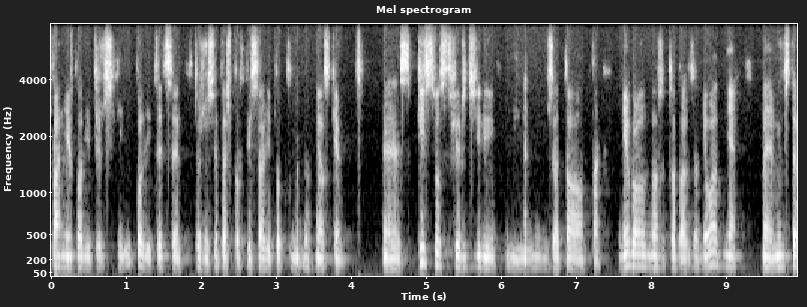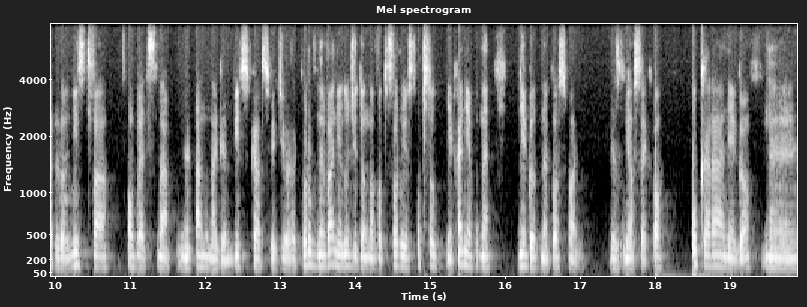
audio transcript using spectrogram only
panie polityczni i politycy, którzy się też podpisali pod tym wnioskiem e, z PiSu, stwierdzili, mm, że to tak nie wolno, że to bardzo nieładnie. E, Minister rolnictwa, obecna e, Anna Gębicka, stwierdziła, że porównywanie ludzi do nowotworu jest absolutnie haniebne, niegodne posła. Jest wniosek o ukaranie go. E,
